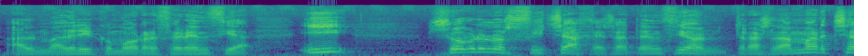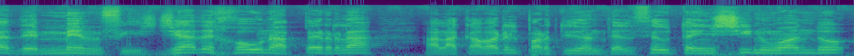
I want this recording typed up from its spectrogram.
al Madrid como referencia. Y sobre los fichajes, atención, tras la marcha de Memphis, ya dejó una perla al acabar el partido ante el Ceuta, insinuando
